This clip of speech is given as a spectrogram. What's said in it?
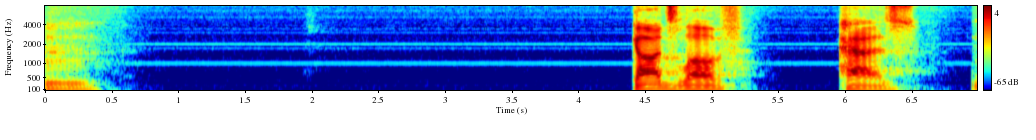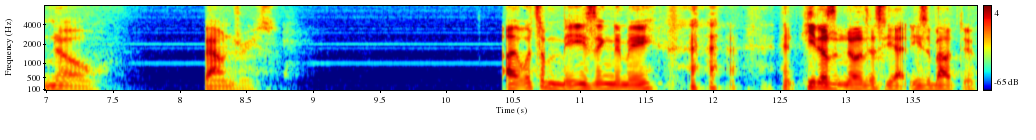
Hmm. God's love has no boundaries. Uh, what's amazing to me, and he doesn't know this yet, he's about to.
